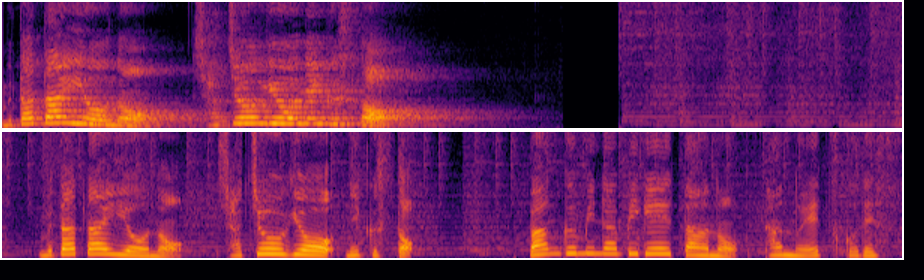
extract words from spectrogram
ムタ太陽の社長業ネクスト。ムタ太陽の社長業ネクスト。番組ナビゲーターの丹野悦子です。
